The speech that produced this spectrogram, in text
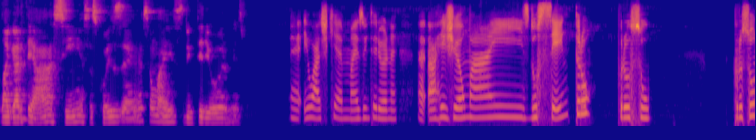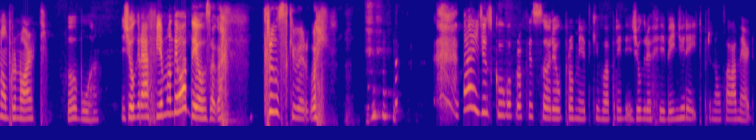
Lagartear, Uhum. assim, essas coisas é, são mais do interior mesmo. É, eu acho que é mais do interior, né? A, a região mais do centro pro sul. Pro sul, não, pro norte. Ô, burra. Geografia mandeu a Deus agora. Cruz, que vergonha. Ai, desculpa, professor. Eu prometo que vou aprender geografia bem direito, pra não falar merda.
